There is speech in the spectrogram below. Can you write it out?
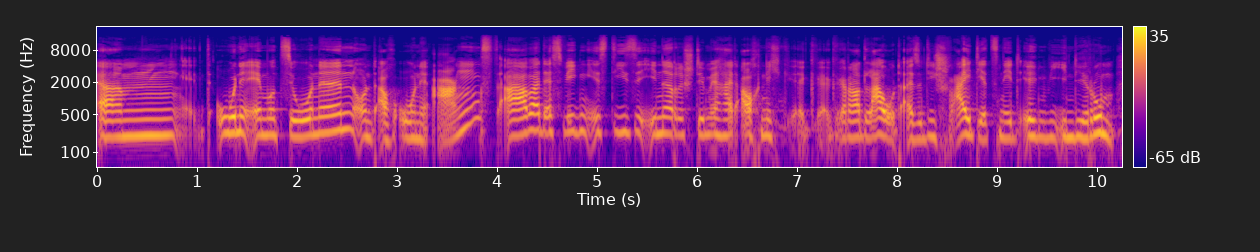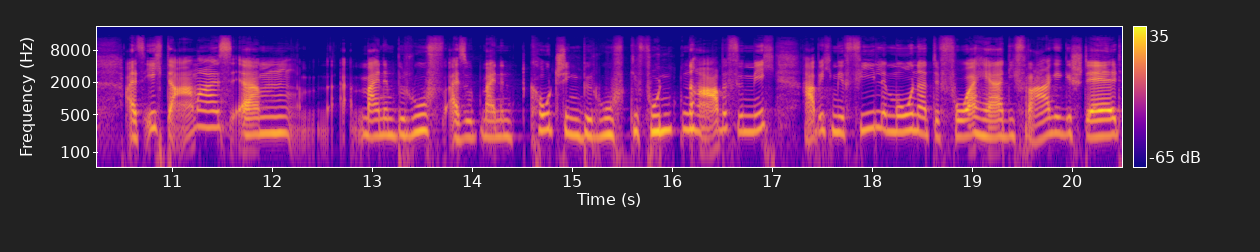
ähm, ohne Emotionen und auch ohne Angst, aber deswegen ist diese innere Stimme halt auch nicht äh, gerade laut. Also die schreit jetzt nicht irgendwie in die rum. Als ich damals ähm, meinen Beruf, also meinen Coaching-Beruf gefunden habe für mich, habe ich mir viele Monate vorher die Frage gestellt,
